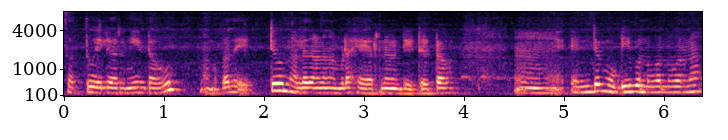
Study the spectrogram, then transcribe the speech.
സത്തു അതിൽ ഇറങ്ങിയിട്ടുണ്ടാവും. നമുക്കത് ഏറ്റവും നല്ലതാണ് നമ്മുടെ ഹെയറിന് വേണ്ടിയിട്ട് കേട്ടോ. എന്റെ മുടി പറഞ്ഞു പറഞ്ഞു പറഞ്ഞാൽ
